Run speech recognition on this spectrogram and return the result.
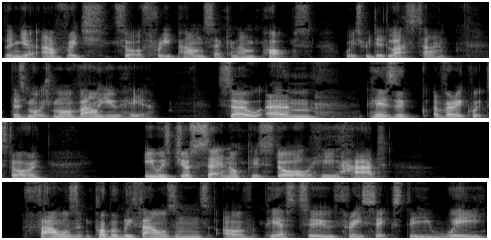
than your average sort of £3 second-hand pops, which we did last time. There's much more value here. So um, here's a, a very quick story. He was just setting up his stall. He had thousands, probably thousands of PS2, 360, Wii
